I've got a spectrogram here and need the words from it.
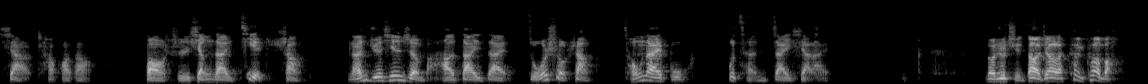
夏尔插话道：“宝石镶在戒指上。”男爵先生把它戴在左手上，从来不不曾摘下来。那就请大家来看看吧。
